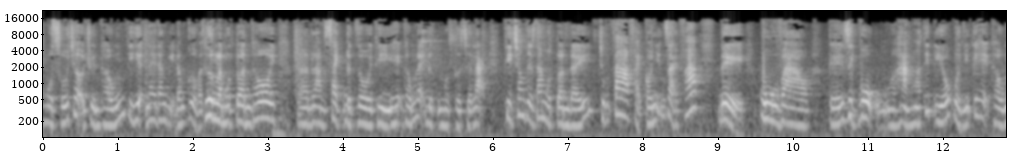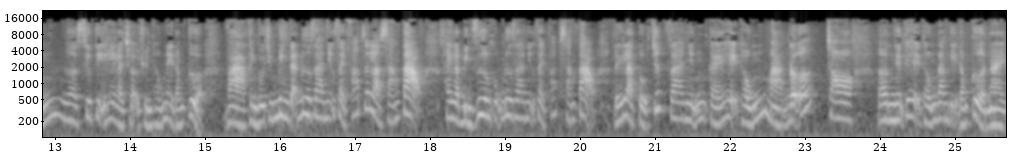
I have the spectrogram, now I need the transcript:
một số chợ truyền thống thì hiện nay đang bị đóng cửa và thường là một tuần thôi à, làm sạch được rồi thì hệ thống lại được mở cửa trở lại. Thì trong thời gian một tuần đấy, chúng ta phải có những giải pháp để bù vào cái dịch vụ hàng hóa thiết yếu của những cái hệ thống ờ, siêu thị hay là chợ truyền thống này đóng cửa. Và thành phố Hồ Chí Minh đã đưa ra những giải pháp rất là sáng tạo, hay là Bình Dương cũng đưa ra những giải pháp sáng tạo. Đấy là tổ chức ra những cái hệ thống mà đỡ cho Ờ, những cái hệ thống đang bị đóng cửa này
